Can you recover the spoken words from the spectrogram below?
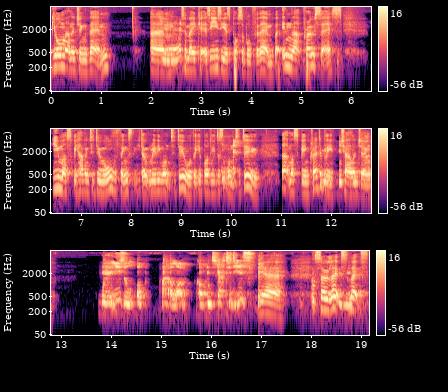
you're managing them um, Yeah. to make it as easy as possible for them. But in that process, you must be having to do all the things that you don't really want to do or that your body doesn't want to do. That must be incredibly challenging. Yeah, use up quite a lot of coping strategies. Yeah. So let's let's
